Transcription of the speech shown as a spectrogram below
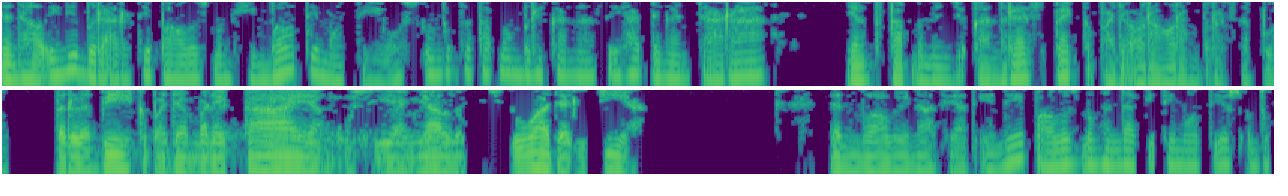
Dan hal ini berarti Paulus menghimbau Timotius untuk tetap memberikan nasihat dengan cara yang tetap menunjukkan respek kepada orang-orang tersebut, terlebih kepada mereka yang usianya lebih tua dari dia. Dan melalui nasihat ini, Paulus menghendaki Timotius untuk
